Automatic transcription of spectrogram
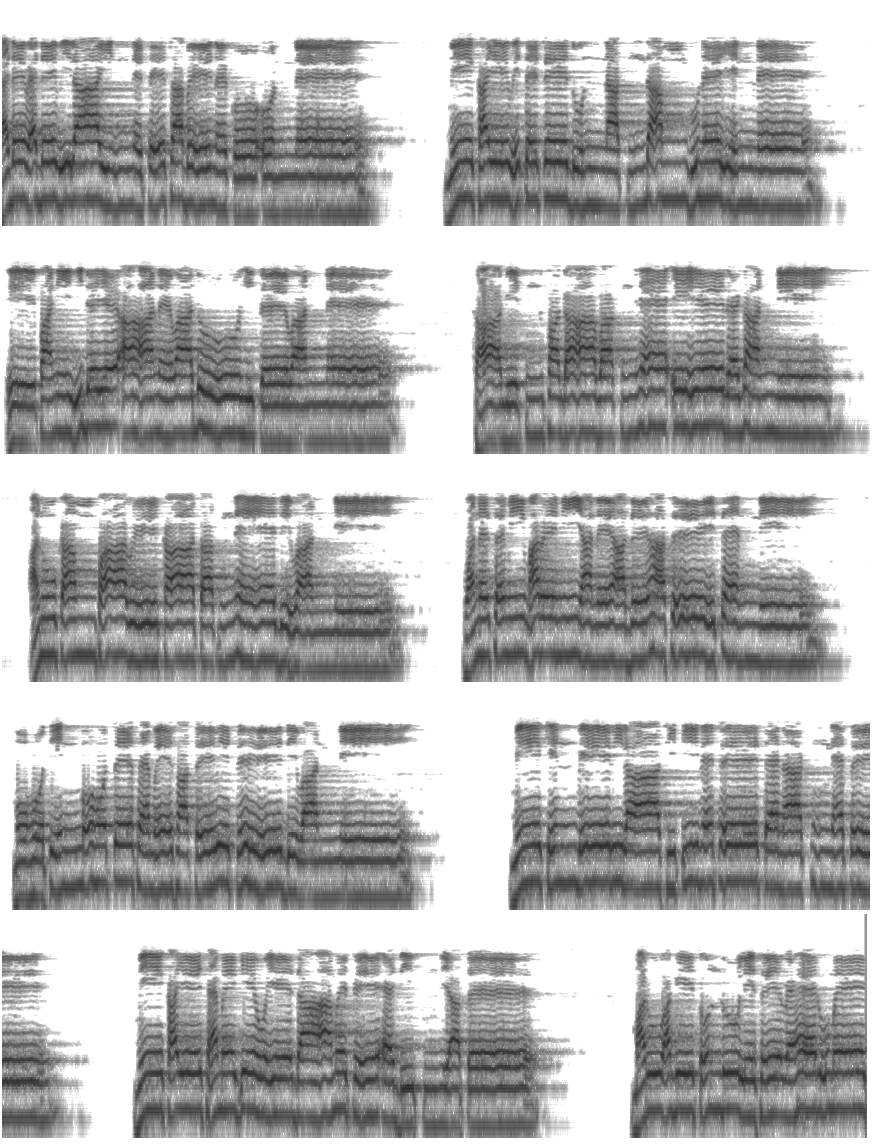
හැඩ වැඩ විලා ඉන්නට සබනකෝ ඔන්නේ. මේ කයේ විතට දුන්නත් ධම් ගුණයෙන්නේ ඒ පණිවිඩය අහනවා දුහිතවන්නේ. කාගෙත් පගාවක් නෑ ඒ රගන්නේ අනුකම්පාවේ කාටත් නෑ දෙවන්නේ. වනසමි මරමි යන අදහස ඉතන්නේ මොහොතින් මොහොත සෑම සත විත දිවන්නේ. මේකෙන් බේරිලා සිටිනට තැනක් නැත. මේ කයේ සෑමගේ ඔය දාමට ඇදිත් යත. මරු අගේ තොණ්ඩු ලෙස වැහැරුම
